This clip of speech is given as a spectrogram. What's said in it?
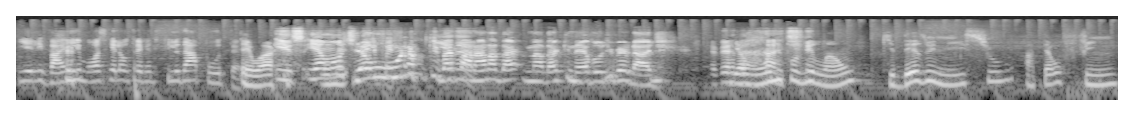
e ele vai e ele mostra que ele é um tremendo filho da puta. Eu acho Isso, e a o morte é dele o foi único que vai né? parar na Dark, na Dark Nebula de verdade. É E é verdade. o único vilão que desde o início até o fim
